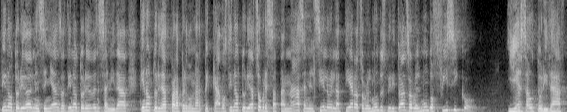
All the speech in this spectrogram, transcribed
Tiene autoridad en enseñanza, tiene autoridad en sanidad, tiene autoridad para perdonar pecados, tiene autoridad sobre Satanás en el cielo, en la tierra, sobre el mundo espiritual, sobre el mundo físico. Y esa autoridad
